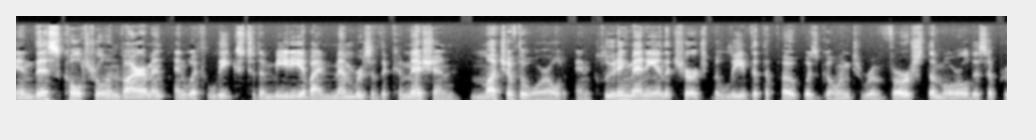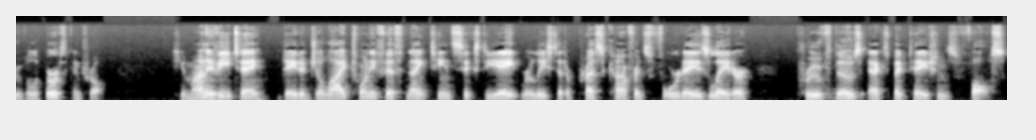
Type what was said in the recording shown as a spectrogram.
In this cultural environment and with leaks to the media by members of the commission, much of the world, including many in the church, believed that the Pope was going to reverse the moral disapproval of birth control. Humanae Vitae, dated July 25, 1968, released at a press conference four days later, proved those expectations false.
